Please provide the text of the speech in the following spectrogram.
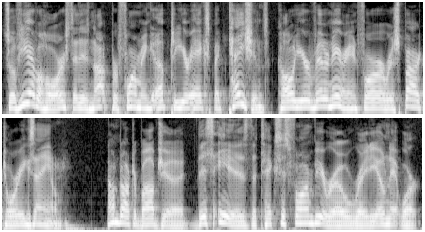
So if you have a horse that is not performing up to your expectations, call your veterinarian for a respiratory exam. I'm Dr. Bob Judd. This is the Texas Farm Bureau Radio Network.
